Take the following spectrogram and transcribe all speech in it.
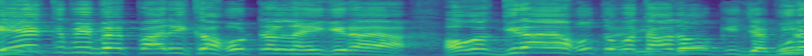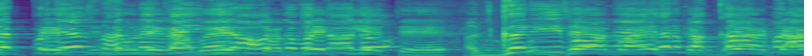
एक भी व्यापारी का होटल नहीं गिराया। अगर गिराया हो तो बता दो की पूरे प्रदेश भर में कहीं गिरा हो तो बता दो। गरीबों ने अगर मकान बना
